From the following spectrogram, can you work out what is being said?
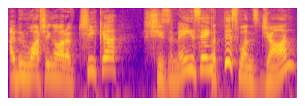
I've been watching a lot of Chica. She's amazing. But this one's John.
